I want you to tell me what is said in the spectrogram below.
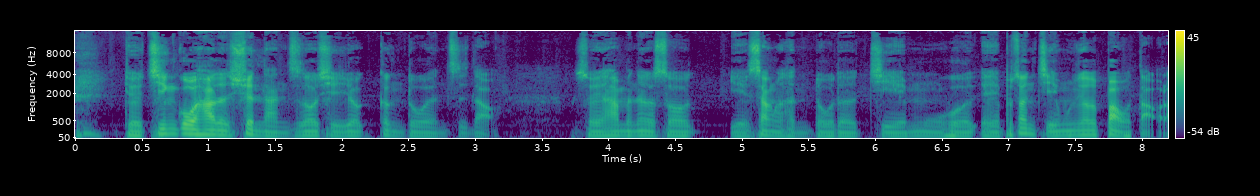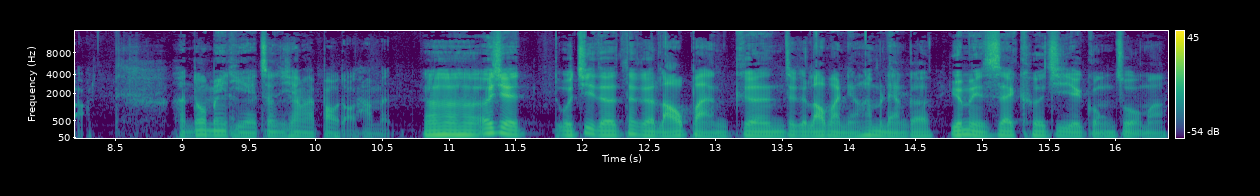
就经过他的渲染之后，其实就更多人知道，所以他们那个时候。也上了很多的节目，或也不算节目，叫做报道啦。很多媒体也争相来报道他们。而且我记得那个老板跟这个老板娘，他们两个原本是在科技业工作嘛，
